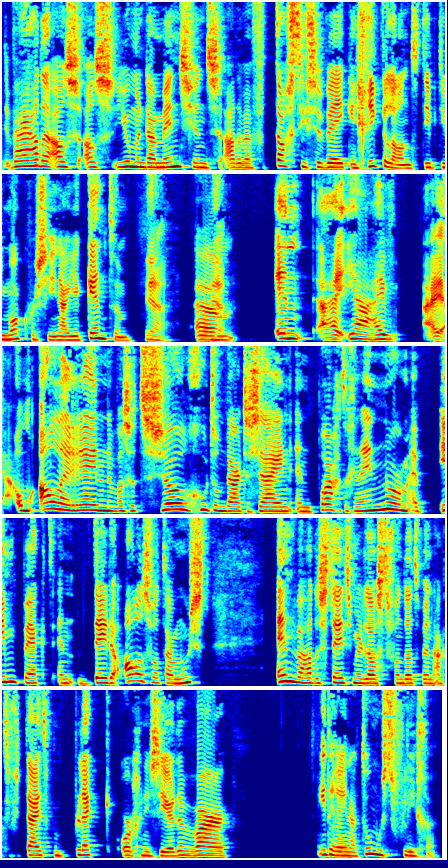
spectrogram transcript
wij hadden als, als Human Dimensions hadden we een fantastische week in Griekenland, Deep Democracy. Nou, je kent hem. Ja, Ehm, Ja. En hij, ja, hij, om alle redenen was het zo goed om daar te zijn. En prachtig en enorm impact. En deden alles wat daar moest. En we hadden steeds meer last van dat we een activiteit op een plek organiseerden waar iedereen naartoe moest vliegen.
